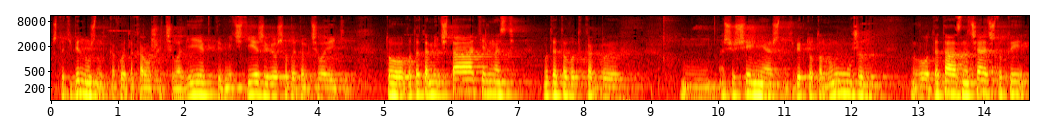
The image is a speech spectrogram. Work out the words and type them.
что тебе нужен какой-то хороший человек, ты в мечте живешь об этом человеке, то вот эта мечтательность, вот это вот как бы ощущение, что тебе кто-то нужен, Вот. Это означает, что ты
